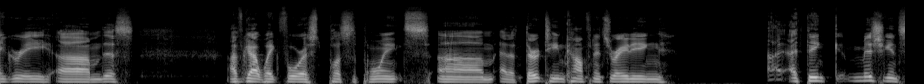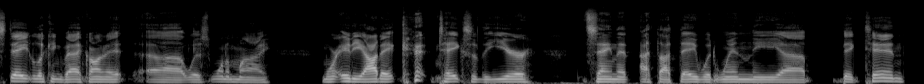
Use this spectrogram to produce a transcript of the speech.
agree. Um, this I've got Wake Forest plus the points um, at a 13 confidence rating. I, I, think Michigan State, looking back on it, uh, was one of my more idiotic takes of the year, saying that I thought they would win the uh, Big Ten.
